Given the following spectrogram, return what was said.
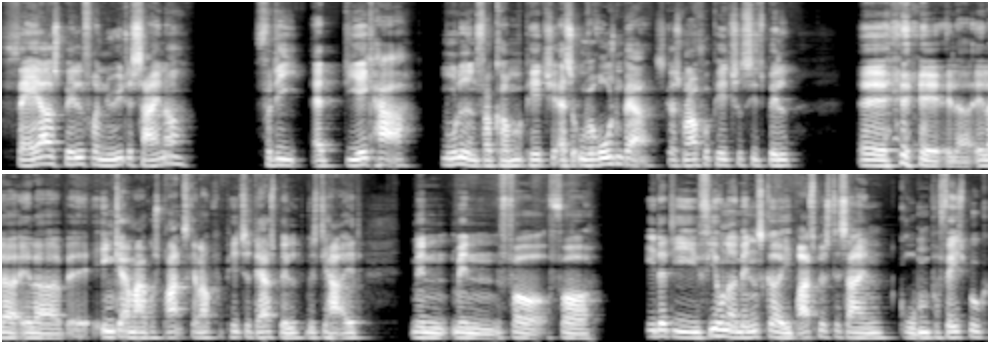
færre spil fra nye designere, fordi at de ikke har muligheden for at komme og pitche. Altså Uwe Rosenberg skal sgu nok få pitchet sit spil, øh, eller, eller, eller øh, Inge og Markus Brandt skal nok få pitchet deres spil, hvis de har et. Men, men for, for et af de 400 mennesker i brætspilsdesign-gruppen på Facebook,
